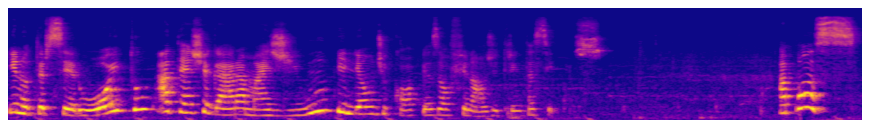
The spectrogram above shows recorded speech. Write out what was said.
E no terceiro, oito, até chegar a mais de um bilhão de cópias ao final de 30 ciclos. Após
